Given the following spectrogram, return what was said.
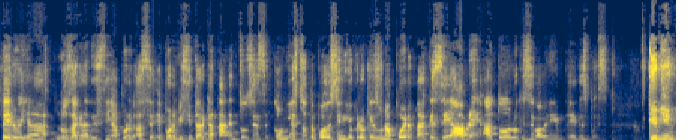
pero ella nos agradecía por, por visitar Qatar. Entonces, con esto te puedo decir, yo creo que es una puerta que se abre a todo lo que se va a venir después. Qué bien.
